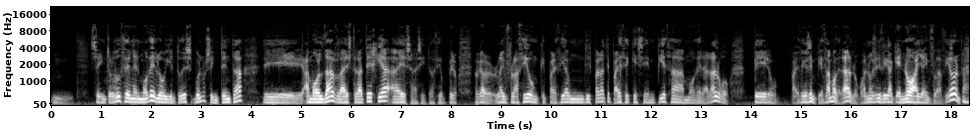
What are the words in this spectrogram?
mm, se introduce en el modelo y entonces bueno se intenta eh, amoldar la estrategia a esa situación. Pero, claro la inflación que parecía un disparate parece que se empieza a moderar algo pero parece que se empieza a moderar, lo cual no significa que no haya inflación. Ah,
